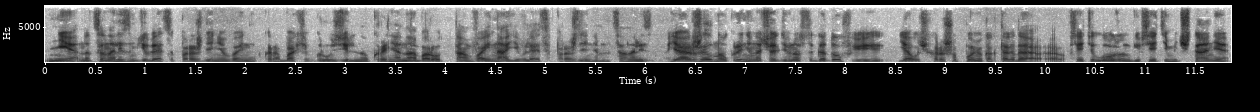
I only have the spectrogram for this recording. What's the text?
не национализм является порождением войны в Карабахе, в Грузии или на Украине, а наоборот, там война является порождением национализма. Я жил на Украине в начале 90-х годов, и я очень хорошо помню, как тогда э, все эти лозунги, все эти мечтания,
